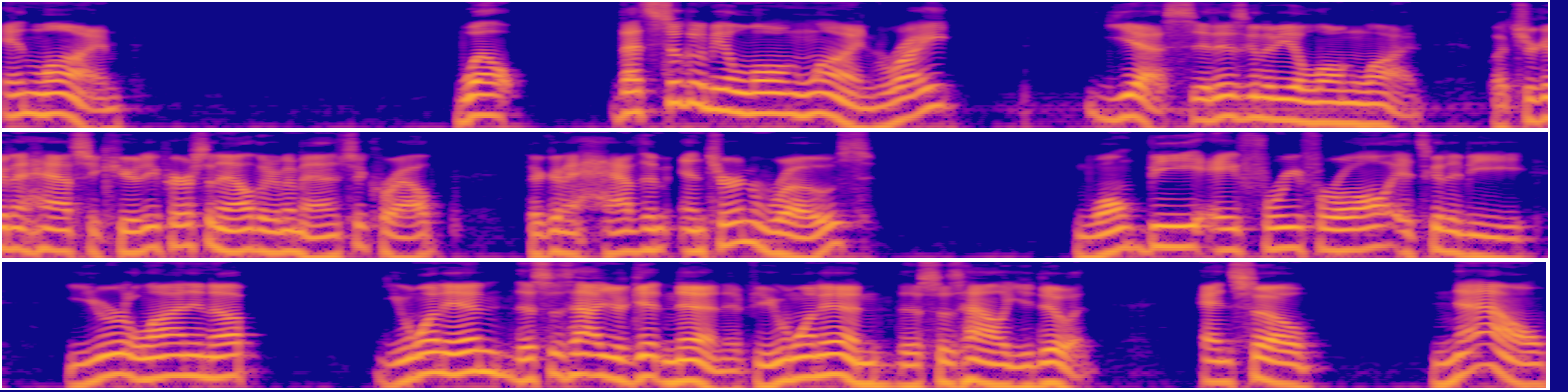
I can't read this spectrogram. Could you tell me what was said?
in line. Well, that's still going to be a long line, right? Yes, it is going to be a long line. But you're going to have security personnel. They're going to manage the crowd. They're going to have them enter in rows. Won't be a free for all. It's going to be you're lining up you want in, this is how you're getting in. If you want in, this is how you do it. And so now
